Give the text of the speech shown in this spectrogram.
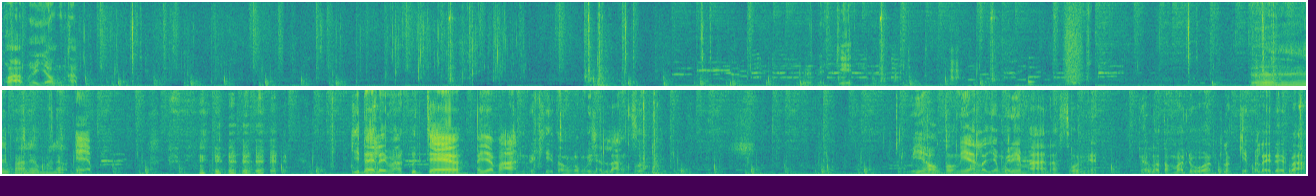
ขวาเพื่อย่องครับเปิดในเกตเอ้ย มาแล้ว มาแล้ว แอบ กินได้เลยมากุญแจพยาบาลโอเคต้องลงไปชั้นล่างสุด มีห้องตรงนี้เรายังไม่ได้มานะโซนเนี้ยเดี๋ยวเราต้องมาดูว่าเราเก็บอะไรได้บ้าง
